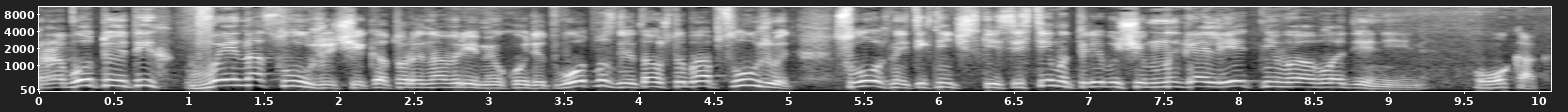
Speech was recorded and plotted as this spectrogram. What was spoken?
Работают их военнослужащие, которые на время уходят в отпуск для того, чтобы обслуживать сложные технические системы, требующие многолетнего овладения ими. О, как,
